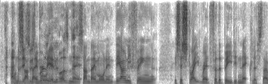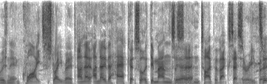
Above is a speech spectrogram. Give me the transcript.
on Sunday morning. This was brilliant, morning. wasn't it? Sunday morning. The only thing, it's a straight red for the beaded necklace, though, isn't it? Quite. Straight red. I know. I know the haircut sort of demands a Yeah. certain type of accessory, but Too,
